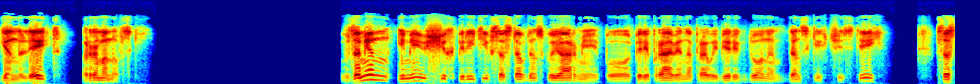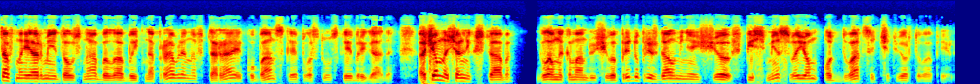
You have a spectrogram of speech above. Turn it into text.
Генлейт Романовский. Взамен имеющих перейти в состав Донской армии по переправе на правый берег Дона донских частей в состав моей армии должна была быть направлена вторая кубанская пластунская бригада, о чем начальник штаба, главнокомандующего, предупреждал меня еще в письме своем от 24 апреля.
